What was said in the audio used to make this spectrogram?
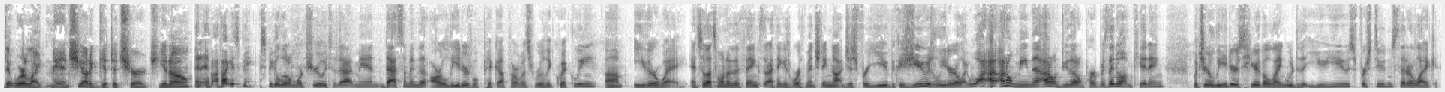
that we're like, man, she ought to get to church, you know? And if, if I could speak speak a little more truly to that, man, that's something that our leaders will pick up from us really quickly, um, either way. And so that's one of the things that I think is worth mentioning, not just for you, because you as a leader are like, well, I, I don't mean that. I don't do that on purpose. They know I'm kidding. But your leaders hear the language that you use for students that are like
